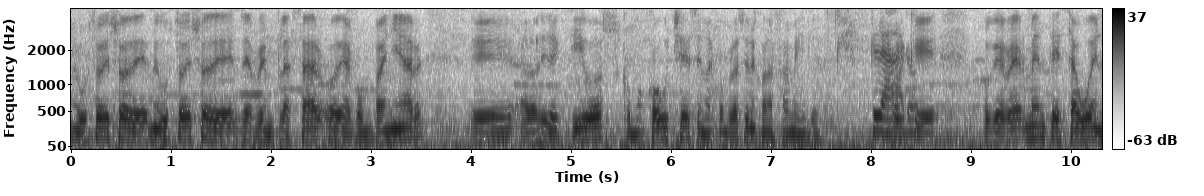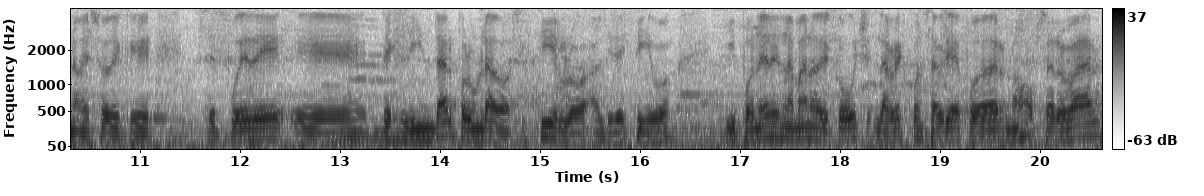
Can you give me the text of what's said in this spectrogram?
Me gustó eso de, me gustó eso de, reemplazar o de acompañar eh, a los directivos como coaches en las comparaciones con las familias. Claro. Porque, porque realmente está bueno eso de que se puede eh, deslindar por un lado, asistirlo al directivo y poner en la mano del coach la responsabilidad de poder ¿no? observar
